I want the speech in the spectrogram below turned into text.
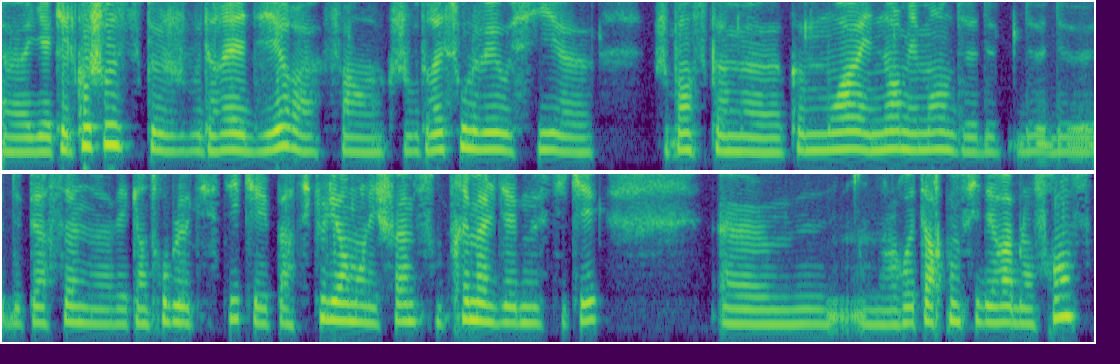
Euh, il y a quelque chose que je voudrais dire, enfin que je voudrais soulever aussi. Euh, je pense comme euh, comme moi, énormément de, de, de, de, personnes avec un trouble autistique et particulièrement les femmes sont très mal diagnostiquées. Euh, on a un retard considérable en France.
